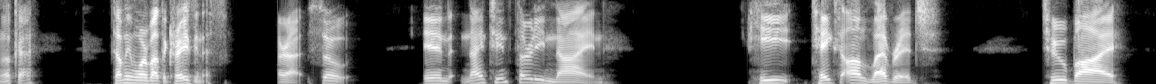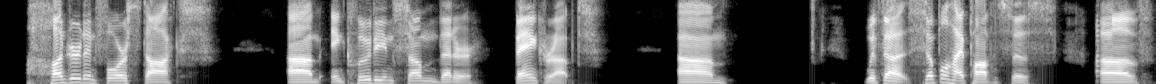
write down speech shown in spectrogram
Okay. Tell me more about the craziness. All right. So in 1939, he takes on leverage to buy 104 stocks, um, including some that are bankrupt, um, with a simple hypothesis of,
